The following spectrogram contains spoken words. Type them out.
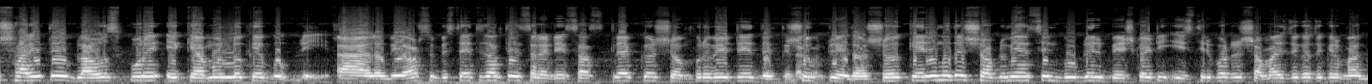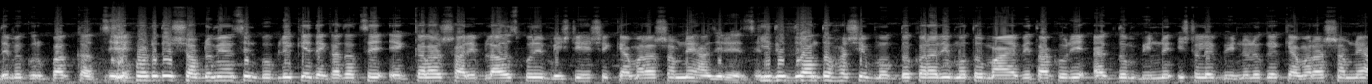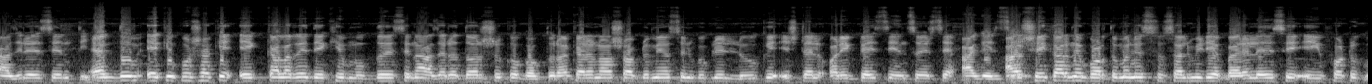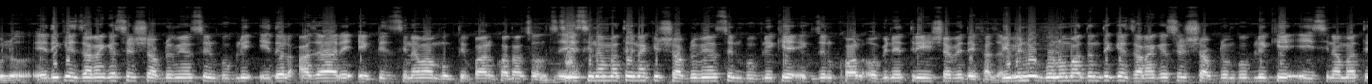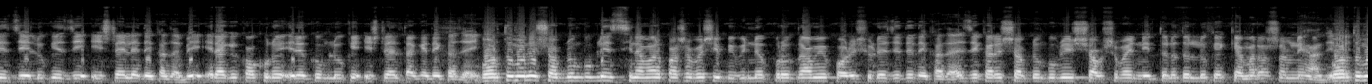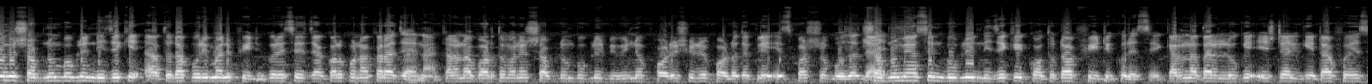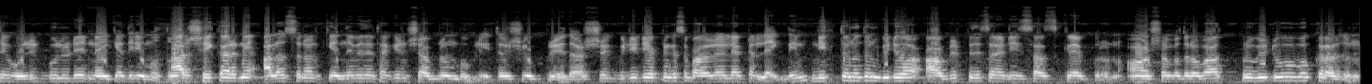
শাড়িতে ব্লাউজ পরে বুবলি? সাবস্ক্রাইব করে বেশ কয়েকটি যোগাযোগের মাধ্যমে বুবলিকে দেখা যাচ্ছে, এক কালার শাড়ি, ব্লাউজ পরে মিষ্টি হেসে ক্যামেরার সামনে হাজির হয়েছে। কি দুর্দান্ত হাসি মুগ্ধ করারই মতো মায়াবী তাকুরি একদম ভিন্ন স্টাইলে ভিন্ন লোকে ক্যামেরার সামনে হাজির হয়েছেন তিনি। একদম একই পোশাকে এক কালারে দেখে মুগ্ধ হয়েছেন হাজারো দর্শক ও ভক্তরা। কেননা শবনমী হোসেন বুবলির লুক স্টাইল অনেকটাই চেঞ্জ হয়েছে আগের আর সেই কারণে বর্তমানে সোশ্যাল মিডিয়া ভাইরাল হয়েছে এই ফটোগুলো এদিকে জানা গেছে শবনমী হোসেন বুবলি ঈদ উল আজহারে একটি সিনেমা মুক্তি পাওয়ার কথা চলছে। যে সিনেমাতে নাকি শবনমী হোসেন বুবলিকে একজন খল অভিনেত্রী হিসেবে দেখা যায় বিভিন্ন গণমাধ্যম থেকে জানা গেছে শবনম বুবলিকে এই সিনেমাতে যে লুকে যে স্টাইলে দেখা যাবে, এর আগে কখনো এরকম লুকে স্টাইল তাকে দেখা যায়। বর্তমানে শবনম বুবলি সিনেমার পাশাপাশি বিভিন্ন প্রোগ্রামে ফটোশুটে যেতে দেখা যায়, যেখানে শবনম বুবলি সবসময় নিত্য নতুন লুকে ক্যামেরার সামনে হাজির। বর্তমানে শবনম বুবলি নিজেকে এতটা পরিমাণে ফিট করেছে যা কল্পনা করা যায় না, কেননা বর্তমানে শবনম বুবলির বিভিন্ন ফটোশুটের ফটো দেখলে স্পষ্ট বোঝা যায় শবনম ইয়াসিন বুবলি নিজেকে কতটা ফিট করেছে, কেননা তার লুকে স্টাইল গেট আপ হয়েছে হলিউড বলিউডের নায়িকাদেরই মতো। আর সেই কারণে আলোচনার কেন্দ্রে বেঁধে থাকেন শবনম বুবলি। তো সুপ্রিয় দর্শক ভিডিওটি আপনার কাছে ভালো লাগলে একটা লাইক দিন। নিত্য নতুন ভিডিও আপডেট পেতে চ্যানেলটি সাবস্ক্রাইব করুন। অসংখ্য ধন্যবাদ। প্রভিট উপভোগ করার জন্য।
